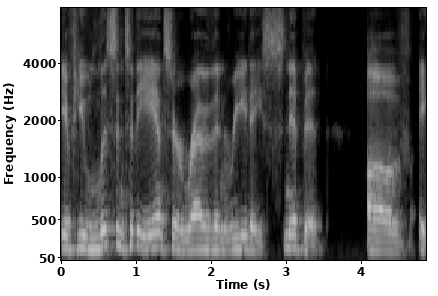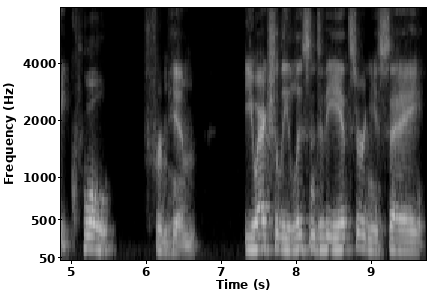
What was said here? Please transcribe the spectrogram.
If you listen to the answer rather than read a snippet of a quote from him, you actually listen to the answer and you say,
